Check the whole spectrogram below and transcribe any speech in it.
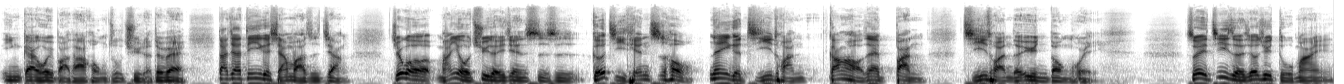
应该会把他轰出去的，对不对？大家第一个想法是这样，结果蛮有趣的一件事是，隔几天之后，那个集团刚好在办集团的运动会，所以记者就去堵麦，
